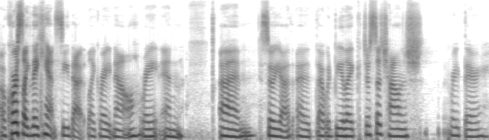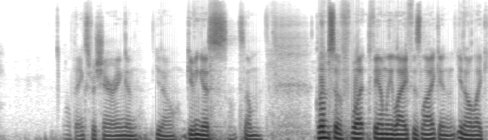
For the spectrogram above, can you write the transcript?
of course like they can't see that like right now right? And um so yeah uh, that would be like just a challenge right there. Well thanks for sharing and you know giving us some glimpse of what family life is like and you know like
